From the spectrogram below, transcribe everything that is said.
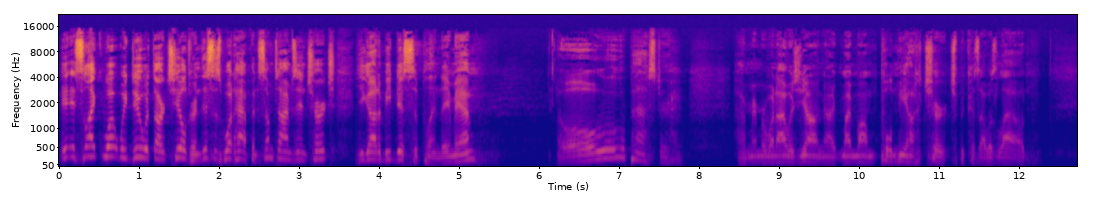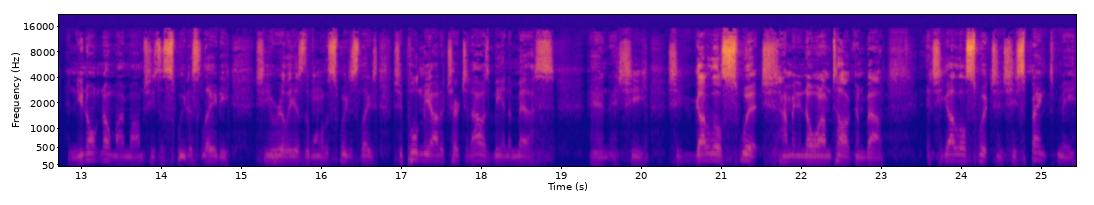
it's like what we do with our children. This is what happens. Sometimes in church, you got to be disciplined. Amen? Oh, Pastor. I remember when I was young, I, my mom pulled me out of church because I was loud. And you don't know my mom. She's the sweetest lady. She really is the, one of the sweetest ladies. She pulled me out of church and I was being a mess. and, and she she got a little switch. How many know what I'm talking about? And she got a little switch and she spanked me.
